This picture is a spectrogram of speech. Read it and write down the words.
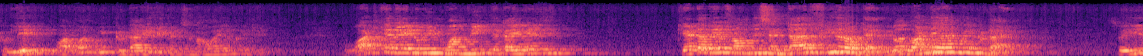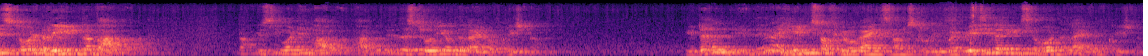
to live or one week to die, it depends on how I look at it. What can I do in one week that I can get away from this entire fear of death? Because one day I am going to die. So he is told, read the Bhagavad. Now you see what is Bhagavad? Bhagavad is the story of the life of Krishna. It doesn't, there are hints of yoga in some stories, but basically it's about the life of Krishna.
